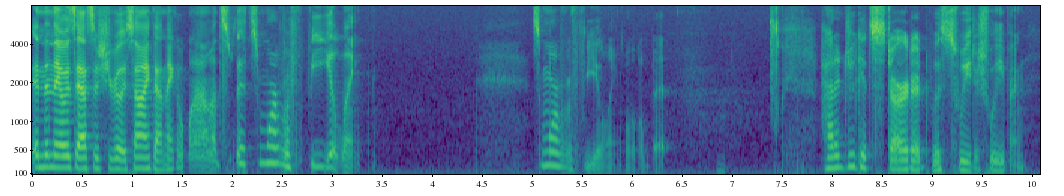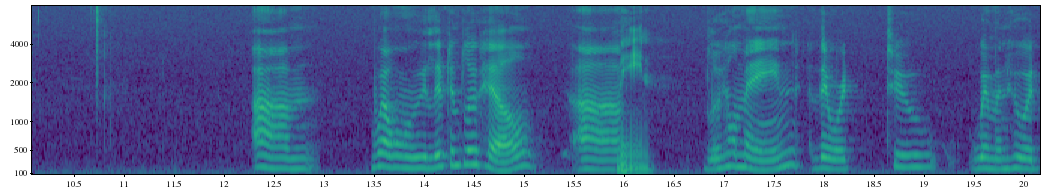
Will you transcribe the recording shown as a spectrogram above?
and then they always ask if she really sound like that, and I go, "Well, it's it's more of a feeling. It's more of a feeling, a little bit." How did you get started with Swedish weaving? Um, well, when we lived in Blue Hill, uh, Maine. Blue Hill, Maine, there were two women who had.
